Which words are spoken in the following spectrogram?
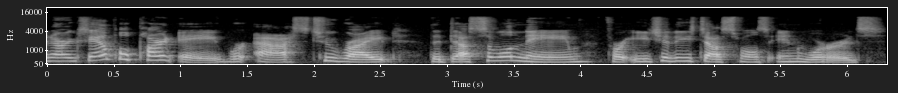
In our example part A, we're asked to write the decimal name for each of these decimals in words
